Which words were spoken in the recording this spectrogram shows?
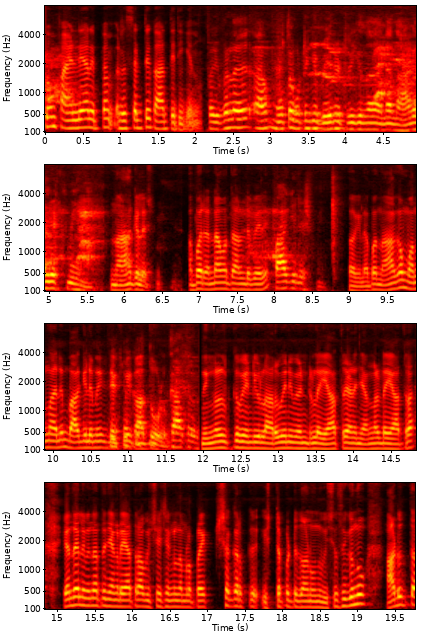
കോം ഫൈനൽ ഇയർ ഇപ്പം റിസൾട്ട് കാത്തിരിക്കുന്നു. ഇവൾ ആ മൂത്ത കുട്ടിക്ക് പേരിട്ടിരിക്കുന്നത് നാഗലക്ഷ്മി നാഗലക്ഷ്മി. അപ്പൊ രണ്ടാമത്തെ ആളുടെ പേര്? ഭാഗ്യലക്ഷ്മി. ഭാഗ്യം അപ്പൊ നാഗം വന്നാലും ഭാഗ്യലമി ലക്ഷ്മി കാത്തുകൊള്ളും. നിങ്ങൾക്ക് വേണ്ടിയുള്ള അറിവിന് വേണ്ടിയുള്ള യാത്രയാണ് ഞങ്ങളുടെ യാത്ര. എന്തായാലും ഇന്നത്തെ ഞങ്ങളുടെ യാത്രാ വിശേഷങ്ങൾ നമ്മുടെ പ്രേക്ഷകർക്ക് ഇഷ്ടപ്പെട്ട് കാണുമെന്ന് വിശ്വസിക്കുന്നു. അടുത്ത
